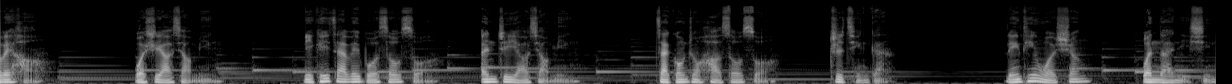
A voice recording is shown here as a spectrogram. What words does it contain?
位好，我是姚晓明，你可以在微博搜索 “ng 姚晓明”，在公众号搜索“致情感”，聆听我声，温暖你心。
